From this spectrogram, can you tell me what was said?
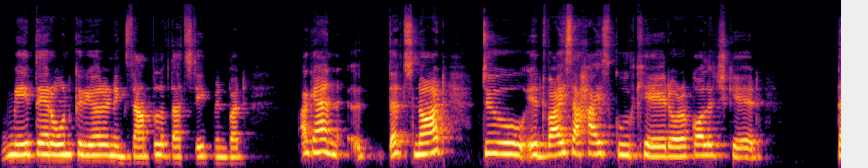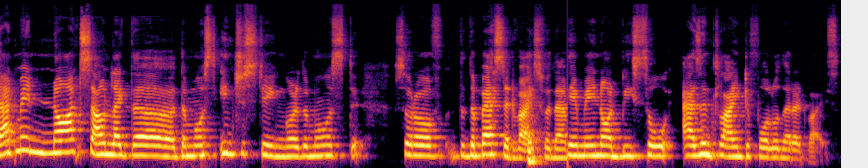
made their own career an example of that statement but again uh, that's not to advise a high school kid or a college kid. That may not sound like the the most interesting or the most sort of the, best advice for them they may not be so as inclined to follow that advice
